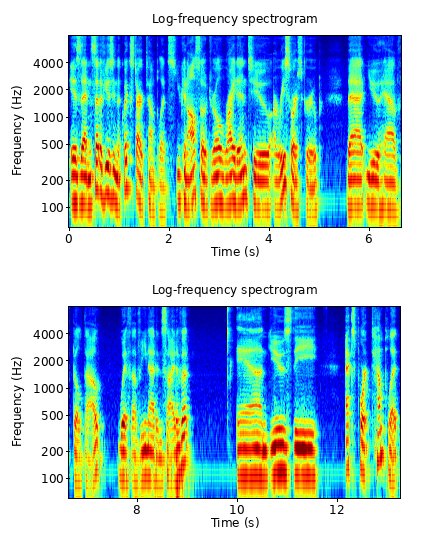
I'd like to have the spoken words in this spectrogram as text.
is that instead of using the quick start templates, you can also drill right into a resource group that you have built out with a VNet inside of it and use the export template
